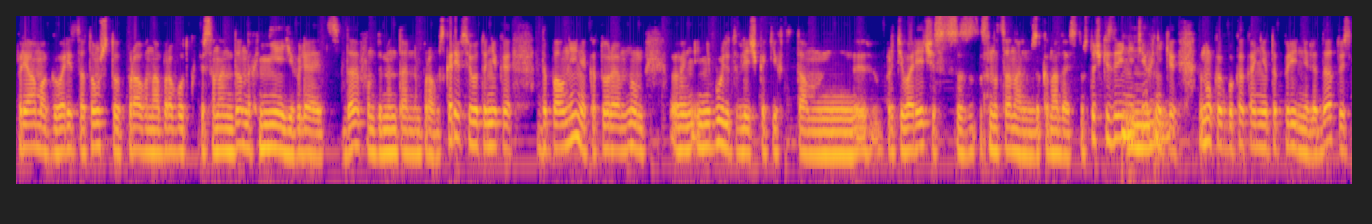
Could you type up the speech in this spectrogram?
прямо говорится о том, что право на обработку персональных данных не является да, фундаментальным правом. Скорее всего, это некое дополнение, которое ну, э, не будет влечь каких-то там противоречий с, с национальным законодательством. С точки зрения техники, ну, как бы как они это приняли, да, то есть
